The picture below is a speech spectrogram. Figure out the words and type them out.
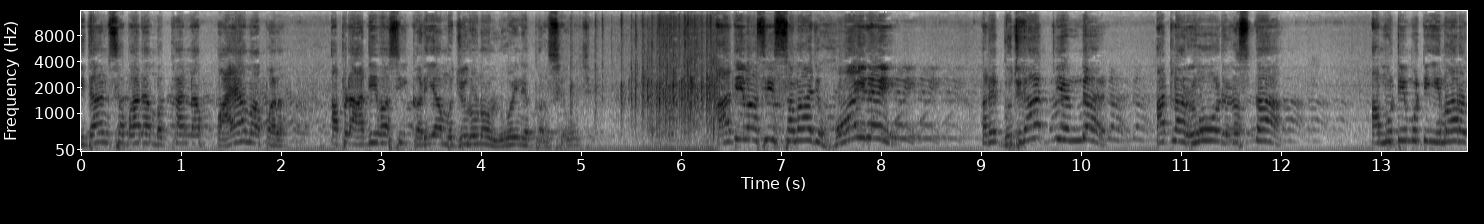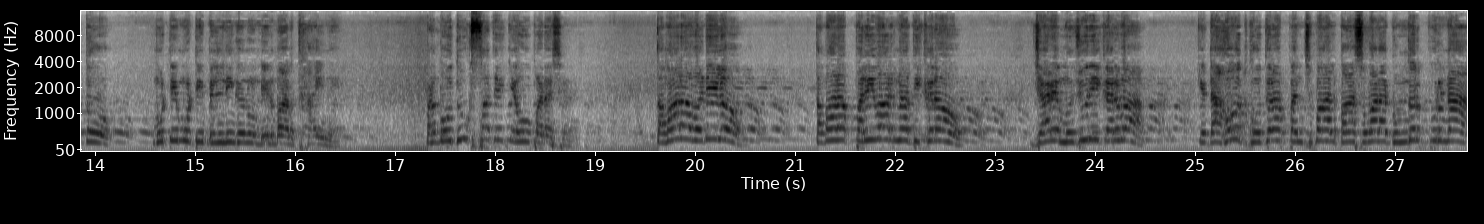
વિધાનસભાના મકાનના પાયામાં પણ આપણા આદિવાસી કડિયા મજૂરોનો લોહીને પરસેવો છે. આદિવાસી સમાજ હોય નહીં, અને ગુજરાતની અંદર આટલા રોડ, રસ્તા, આ મોટી મોટી ઇમારતો મોટી મોટી બિલ્ડિંગોનું નિર્માણ થાય નહીં. પણ બહુ દુઃખ સાથે કહેવું પડે છે, તમારા વડીલો, તમારા પરિવારના દીકરાઓ, જ્યારે મજૂરી કરવા કે દાહોદ ગોધરા પંચમહાલ બાંસવાડા ડુંગરપુરના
